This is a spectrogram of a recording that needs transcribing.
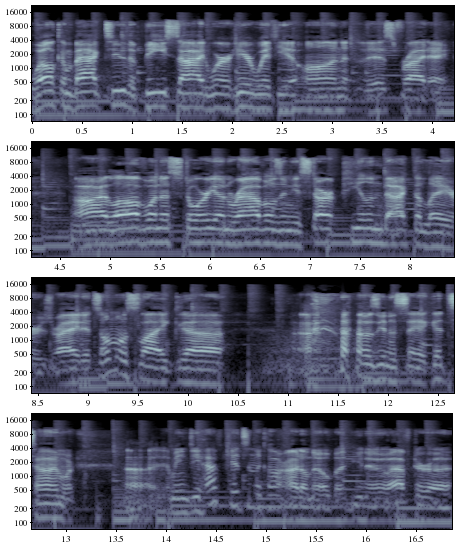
Welcome back to the B side. We're here with you on this Friday. I love when a story unravels and you start peeling back the layers, right? It's almost like uh, I was gonna say a good time, or uh, I mean, do you have kids in the car? I don't know, but you know, after a,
